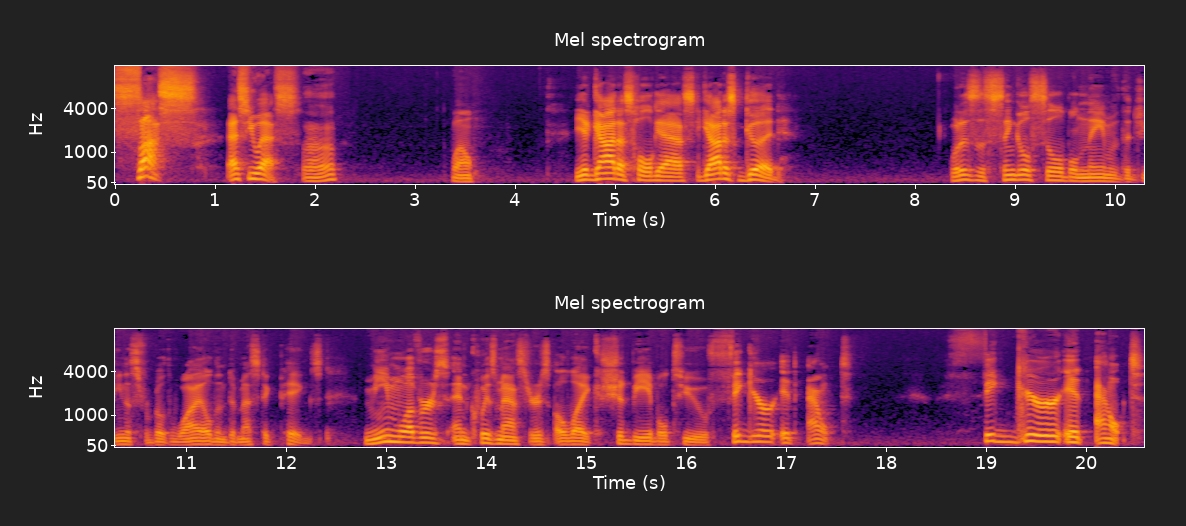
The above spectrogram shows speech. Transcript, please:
Sus. S U S. Uh huh. Well, you got us, Holgast. You got us good. What is the single syllable name of the genus for both wild and domestic pigs? Meme lovers and quizmasters alike should be able to figure it out. Figure it out.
